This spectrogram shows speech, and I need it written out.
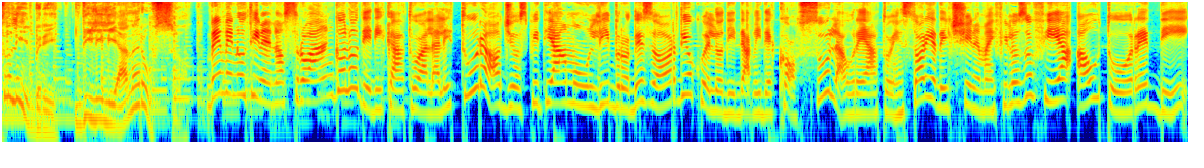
100 libri di Liliana Russo. Benvenuti nel nostro angolo dedicato alla lettura. Oggi ospitiamo un libro d'esordio, quello di Davide Cossu, laureato in storia del cinema e filosofia, autore di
